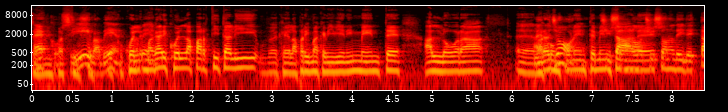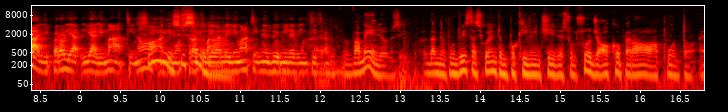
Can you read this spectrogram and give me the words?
Ecco, sì, va bene, quel- va bene. Magari quella partita lì, eh, che è la prima che mi viene in mente, allora eh, Hai la ragione, componente ci mentale... sono, ci sono dei dettagli, però li ha, li ha limati, no? Sì, ha sì, dimostrato sì, di ma- averli limati nel 2023. Va meglio, sì. Dal mio punto di vista sicuramente un pochino incide sul suo gioco, però appunto eh,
